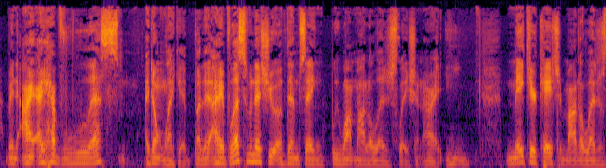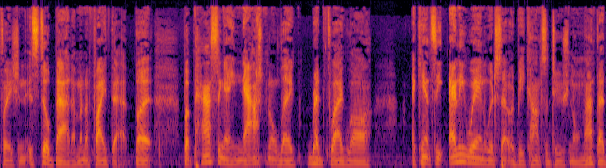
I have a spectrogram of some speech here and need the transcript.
I mean, I, I, have less, I don't like it, but I have less of an issue of them saying we want model legislation. All right, make your case in model legislation. It's still bad. I'm going to fight that. But but passing a national like red flag law, I can't see any way in which that would be constitutional. Not that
